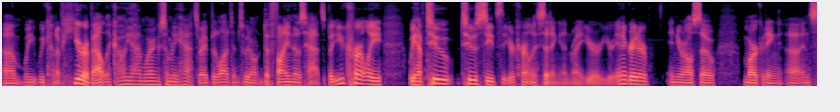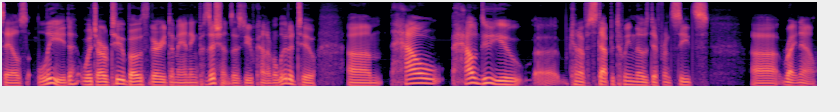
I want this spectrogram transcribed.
um, we, we kind of hear about like oh yeah i'm wearing so many hats right? But a lot of times we don't define those hats. But you currently we have two two seats that you're currently sitting in right? You're your integrator and you're also marketing uh, and sales lead which are two both very demanding positions as you've kind of alluded to um, how how do you uh, kind of step between those different seats uh, right now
